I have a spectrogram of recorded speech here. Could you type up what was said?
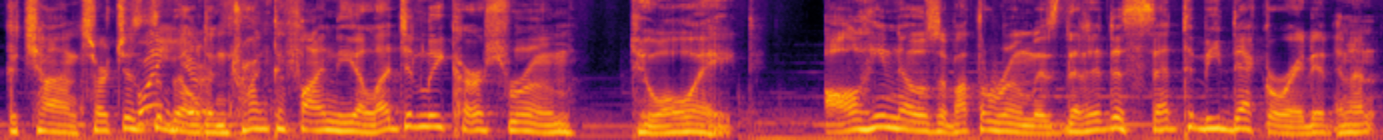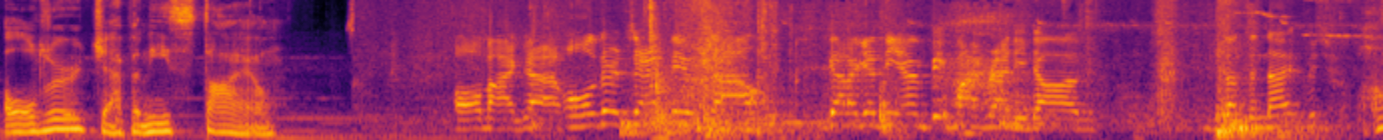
Gachan searches the building years? trying to find the allegedly cursed room 208. All he knows about the room is that it is said to be decorated in an older Japanese style. Oh my god, older Japanese style. Gotta get the MP5 ready, dog. Got the night vision. Huh?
